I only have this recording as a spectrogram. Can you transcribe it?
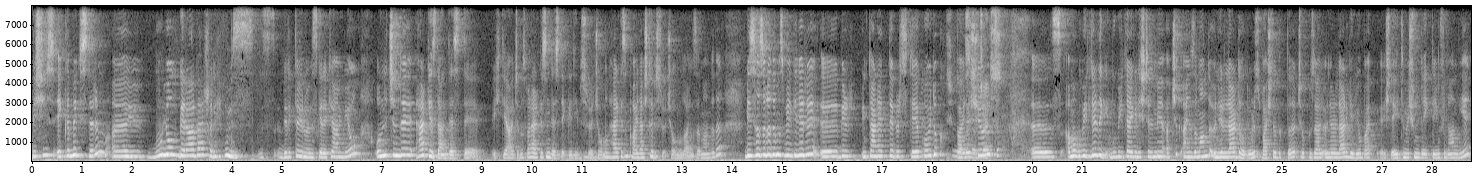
bir şey eklemek isterim. Ee, bu yol beraber hani hepimiz birlikte yürümemiz gereken bir yol. Onun için de herkesten desteğe ihtiyacımız var. Herkesin desteklediği bir süreç olmalı. Herkesin paylaştığı bir süreç olmalı aynı zamanda da. Biz hazırladığımız bilgileri e, bir internette bir siteye koyduk. Şimdi paylaşıyoruz. Ee, ama bu bilgileri de bu bilgiler geliştirilmeye açık. Aynı zamanda öneriler de alıyoruz. Başladık da çok güzel öneriler geliyor. İşte eğitime şunu da ekleyin falan diye.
